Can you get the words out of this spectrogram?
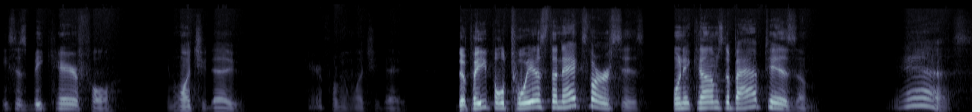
He says, be careful in what you do. Careful in what you do. Do people twist the next verses when it comes to baptism? Yes.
